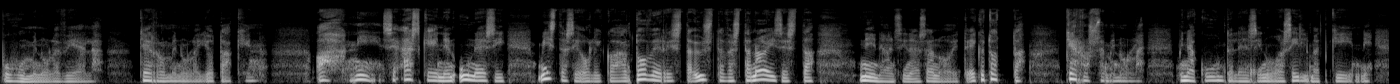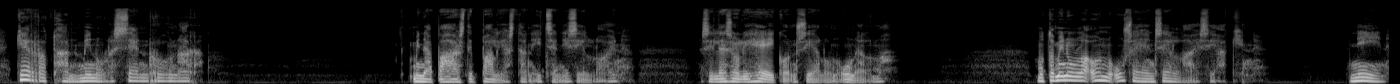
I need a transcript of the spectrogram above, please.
Puhu minulle vielä, kerro minulle jotakin. Ah niin, se äskeinen unesi, mistä se olikaan, toverista, ystävästä, naisesta, niinhän sinä sanoit, eikö totta? Kerro se minulle, minä kuuntelen sinua silmät kiinni, kerrothan minulle sen, Runar. Minä pahasti paljastan itseni silloin, sillä se oli heikon sielun unelma. Mutta minulla on usein sellaisiakin. Niin,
